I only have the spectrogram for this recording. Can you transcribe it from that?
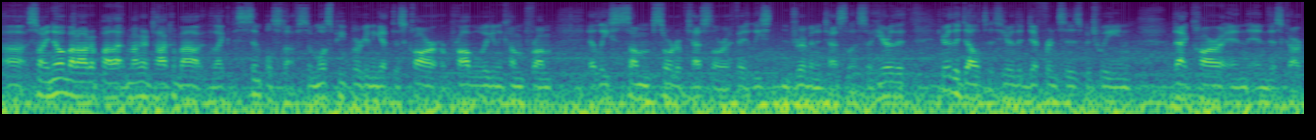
uh, so I know about autopilot. I'm not going to talk about like the simple stuff. So most people are going to get this car are probably going to come from at least some sort of Tesla, or if at least driven a Tesla. So here are the here are the deltas. Here are the differences between that car and and this car.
